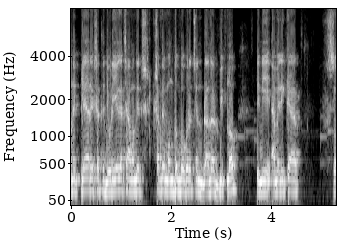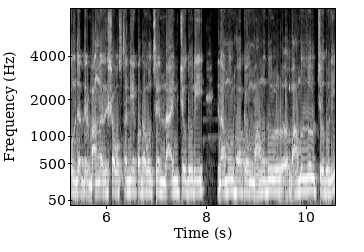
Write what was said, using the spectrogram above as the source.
অনেক প্লেয়ারের সাথে জড়িয়ে গেছে। আমাদের সাথে মন্তব্য করেছেন ব্রাদার বিপ্লব। তিনি আমেরিকার সোলজারদের বাংলাদেশ অবস্থা নিয়ে কথা বলছেন। নাইম চৌধুরী, নামুল হক এবং মাহমুদুল মাহমুদুল চৌধুরী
